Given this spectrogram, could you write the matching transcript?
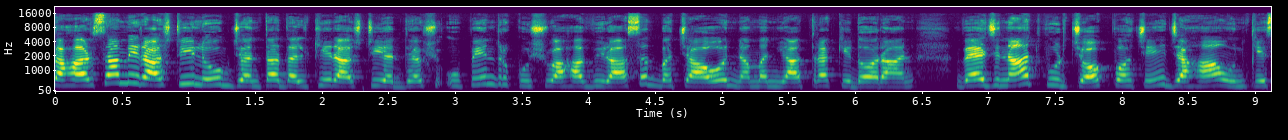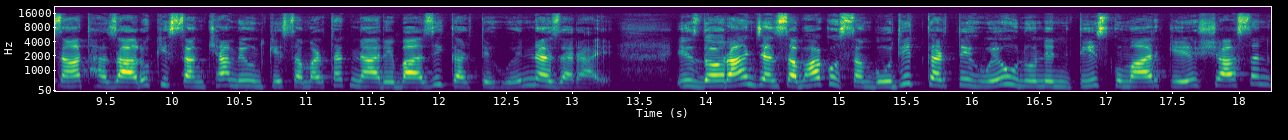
सहरसा में राष्ट्रीय लोक जनता दल के राष्ट्रीय अध्यक्ष उपेंद्र कुशवाहा विरासत बचाओ नमन यात्रा के दौरान वैजनाथपुर चौक पहुँचे, जहाँ उनके साथ हज़ारों की संख्या में उनके समर्थक नारेबाजी करते हुए नज़र आए। इस दौरान जनसभा को संबोधित करते हुए उन्होंने नीतीश कुमार के शासन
